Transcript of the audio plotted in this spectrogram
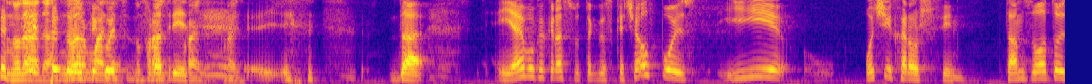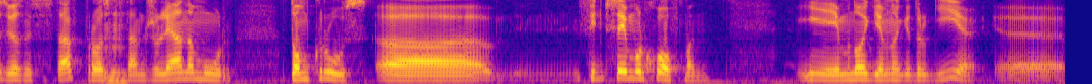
Ну да, да. Поэтому приходится ну, досмотреть. Правильно, правильно. Да. Я его как раз вот тогда скачал в поезд, и очень хороший фильм. Там золотой звездный состав, просто mm-hmm. там Джулиана Мур, Том Круз, э, Филипп Сеймур Хоффман и многие-многие другие. Э,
